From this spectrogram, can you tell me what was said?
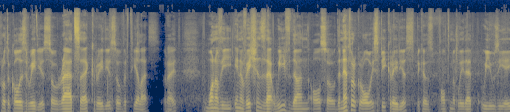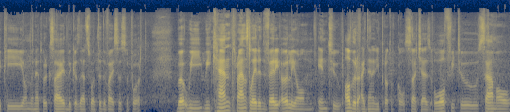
protocol is Radius, so RADSEC Radius over TLS, right? One of the innovations that we've done also, the network will always speak Radius because ultimately that we use EAP on the network side because that's what the devices support but we, we can translate it very early on into other identity protocols such as OAuth v2, SAML,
